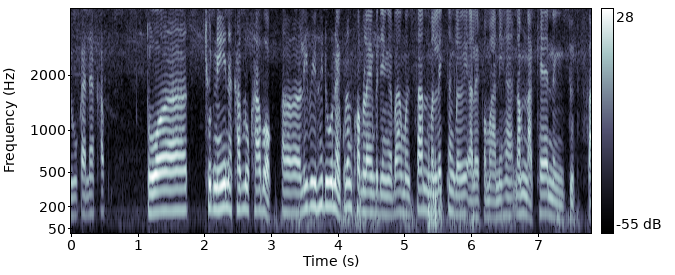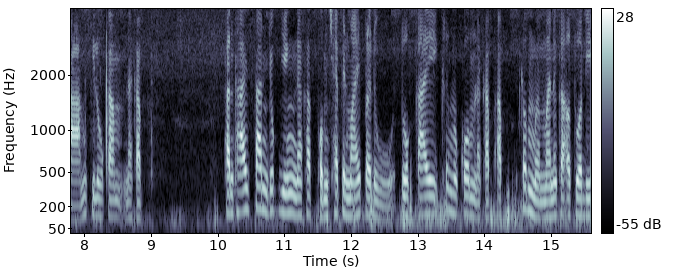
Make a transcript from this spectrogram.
ดูกันนะครับ ตัวชุดนี้นะครับลูกค้าบอกเอ่อรีวิวให้ดูหน่อยเรื่องความแรงเป็นยังไงบ้างมันสั้นมันเล็กจังเลยอะไรประมาณนี้ฮะน้ำหนักแค่ 1.3 กิโลกรัมนะครับพันท้ายสั้นยกยิงนะครับผมใช้เป็นไม้ประดู่ตัวไกลเครื่องวงกลมนะครับอัพก็เหมือนมันก็เอาตัวดี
